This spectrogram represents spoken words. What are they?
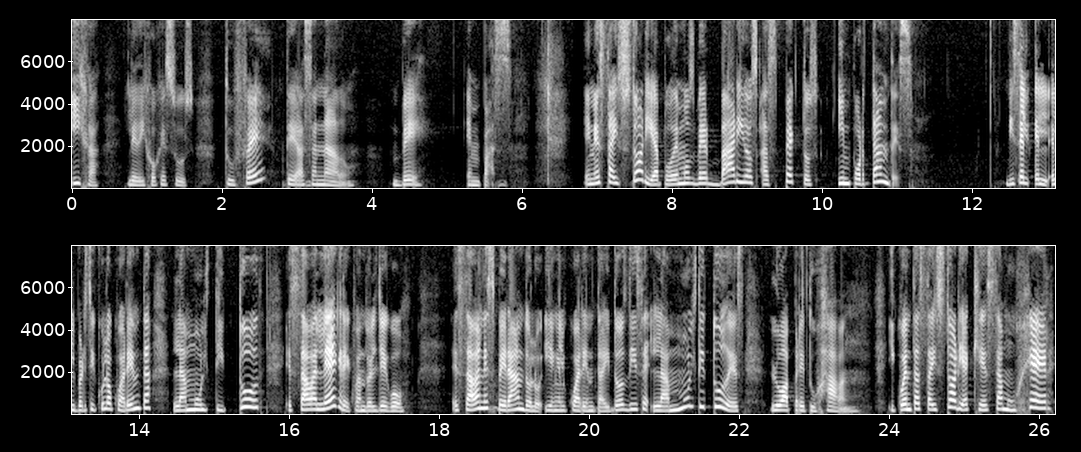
Hija, le dijo Jesús, tu fe te ha sanado, ve en paz. En esta historia podemos ver varios aspectos importantes. Dice el, versículo 40, la multitud estaba alegre cuando él llegó. Estaban esperándolo y en el 42 dice, las multitudes lo apretujaban. Y cuenta esta historia que esta mujer,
